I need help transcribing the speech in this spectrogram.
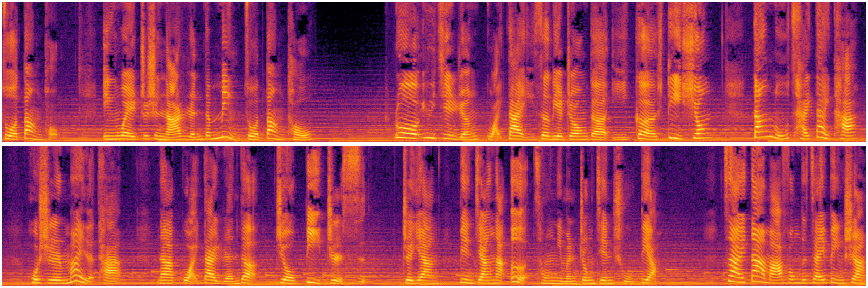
做当头，因为这是拿人的命做当头。若遇见人拐带以色列中的一个弟兄，当奴才待他，或是卖了他，那拐带人的就必致死，这样便将那恶从你们中间除掉。在大麻风的灾病上，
